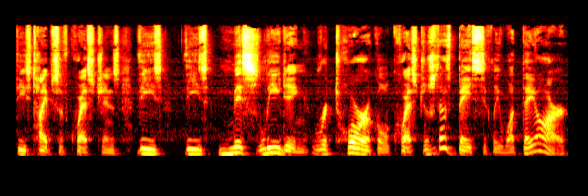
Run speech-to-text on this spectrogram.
these types of questions? These these misleading rhetorical questions. That's basically what they are.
